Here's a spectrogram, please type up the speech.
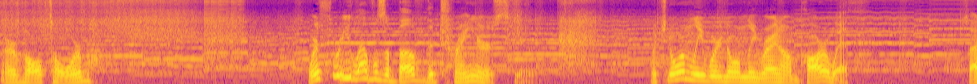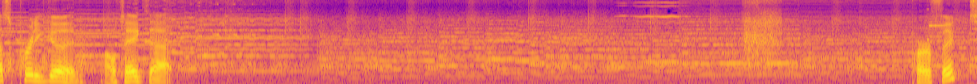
Or Voltorb. We're three levels above the trainers here. Which normally we're normally right on par with. So that's pretty good. I'll take that. Perfect.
